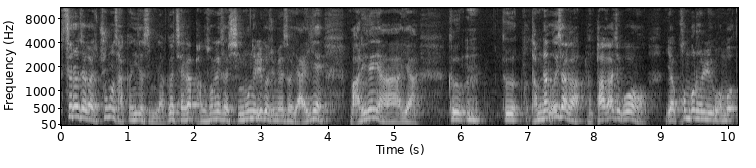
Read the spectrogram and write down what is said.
쓰러져가지고 죽은 사건이 있었습니다. 그 제가 방송에서 신문을 읽어주면서 야 이게 말이 되냐, 야그 그 담당 의사가 봐가지고 야 콧물 흘리고 뭐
